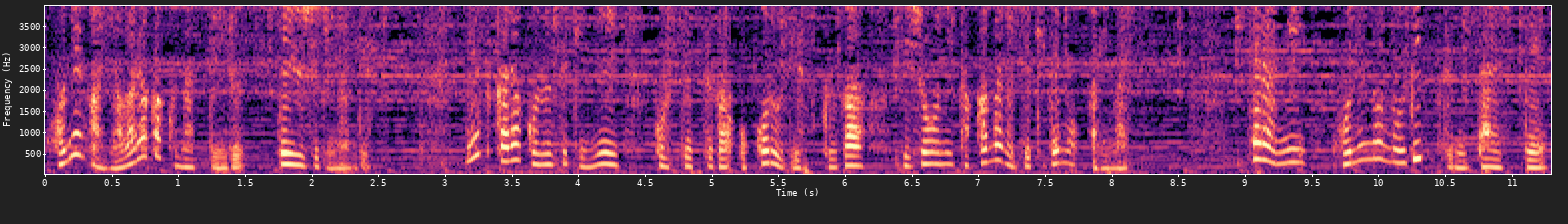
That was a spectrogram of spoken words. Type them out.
骨が柔らかくなっているっていう時期なんです。ですからこの時期に骨折が起こるリスクが非常に高まる時期でもあります。さらに骨の伸び率に対して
